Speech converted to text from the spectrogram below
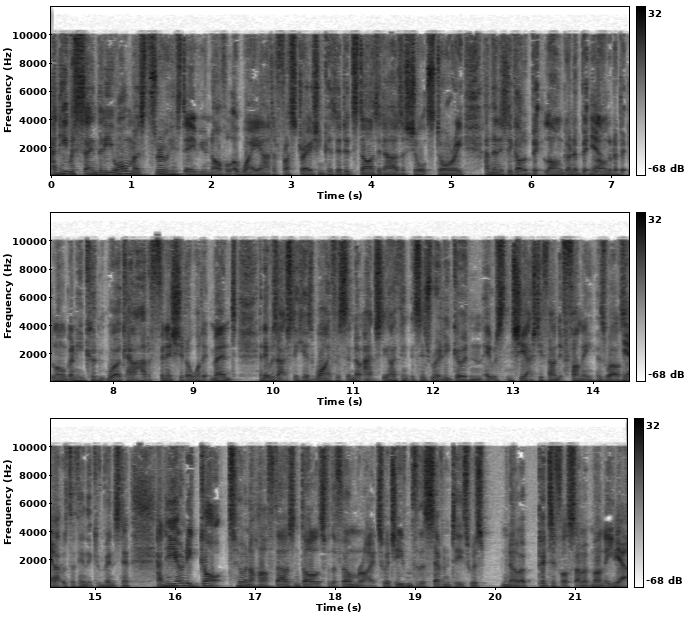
And he was saying that he almost threw his debut novel away out of frustration because it had started out as a short story and then it had got a bit longer and a bit Yeah. longer and a bit longer and he couldn't work out how to finish it or what it meant. And it was actually his wife who said, no, actually, I think this is really good. And it was, and she actually found it funny as well. So Yeah. that was the thing that convinced him. And he only got two and a half thousand dollars for the film rights, which even for the seventies was, you know, a pitiful sum of money. Yeah.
